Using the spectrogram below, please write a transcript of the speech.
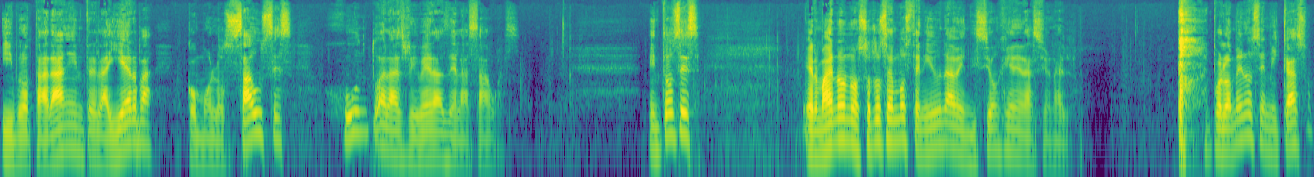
Y brotarán entre la hierba como los sauces junto a las riberas de las aguas. Entonces, hermanos, nosotros hemos tenido una bendición generacional. Por lo menos en mi caso,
